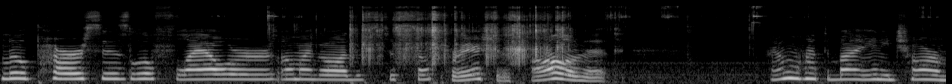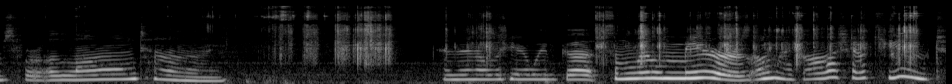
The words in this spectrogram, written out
Little purses, little flowers. Oh my god, it's just so precious. All of it. I won't have to buy any charms for a long time. And then over here we've got some little mirrors. Oh my gosh, how cute.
